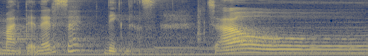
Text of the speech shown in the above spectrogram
mantenerse dignas. Chao.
